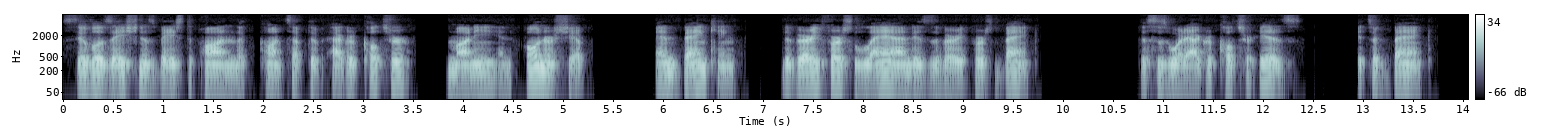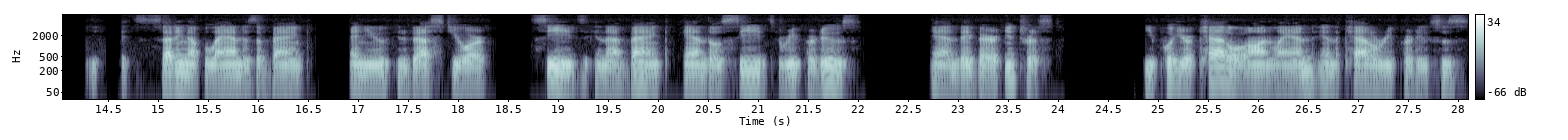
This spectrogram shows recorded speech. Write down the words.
civilization is based upon the concept of agriculture, money, and ownership, and banking. The very first land is the very first bank. This is what agriculture is it's a bank. It's setting up land as a bank, and you invest your seeds in that bank, and those seeds reproduce and they bear interest. You put your cattle on land, and the cattle reproduces.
